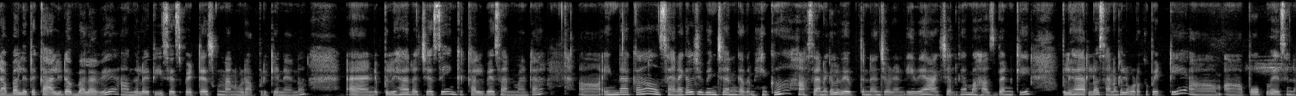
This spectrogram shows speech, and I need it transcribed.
డబ్బాలు అయితే ఖాళీ డబ్బాలు అవి అందులో తీసేసి పెట్టేసుకున్నాను కూడా అప్పటికే నేను. అండ్ పులిహోర వచ్చేసి ఇంకా కలిపేసాను అనమాట ఇందాక శనగలు చూపించాను కదా మీకు. ఆ శనగలు వేపుతున్నాను చూడండి. ఇవే యాక్చువల్గా మా హస్బెండ్కి పులిహోరలో శనగలు ఉడకపెట్టి ఆ, పోపు వేసిన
